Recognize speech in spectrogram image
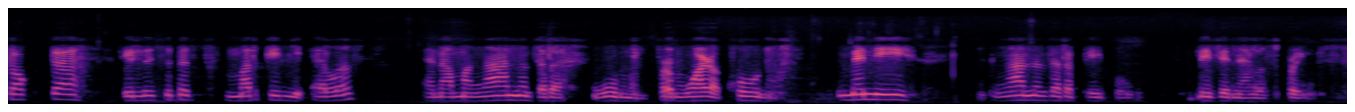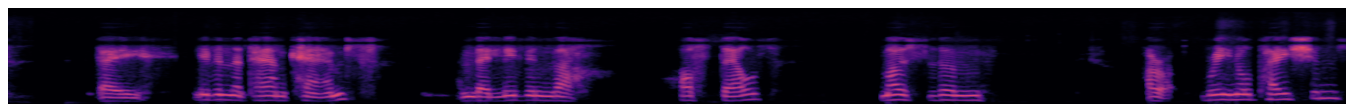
Dr. Elizabeth Marrkilyi Ellis, and I'm a Ngaanyatjarra woman from Warakurna. Many Ngaanyatjarra people live in Alice Springs. They live in the town camps and they live in the hostels. Most of them are renal patients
